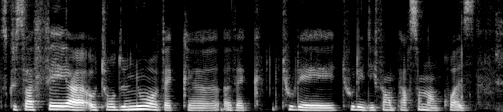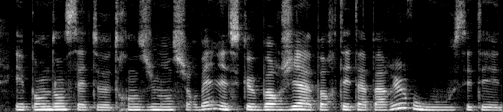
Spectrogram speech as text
ce que ça fait euh, autour de nous avec, euh, avec tous, les, tous les différentes personnes en croise. Et pendant cette transhumance urbaine, est-ce que Borgia a porté ta parure ou, c'était,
